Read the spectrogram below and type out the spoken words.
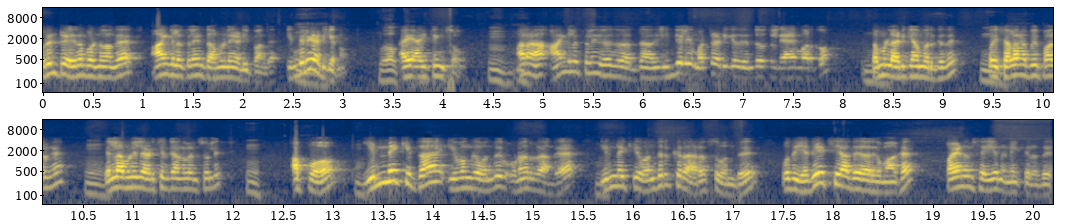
பிரிண்ட் என்ன பண்ணுவாங்க ஆங்கிலத்திலையும் தமிழ்லையும் அடிப்பாங்க. இந்திலையும் அடிக்கணும். ஐ ஐ திங்க் சோ ஆனா ஆங்கிலத்திலையும் இந்தியிலையும் மட்டும் அடிக்கிறது எந்த விதத்துல நியாயமா இருக்கும்? தமிழ்ல அடிக்காம இருக்குது. போய் செலானை போய் பாருங்க. எல்லா மொழியிலும் அடிச்சிருக்காங்களான்னு சொல்லி. அப்போ இன்னைக்கு தான் இவங்க வந்து உணர்றாங்க. இன்னைக்கு வந்திருக்கிற அரசு வந்து ஒரு எதேச்சியாதிகாரமாக பயணம் செய்ய நினைக்கிறது.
